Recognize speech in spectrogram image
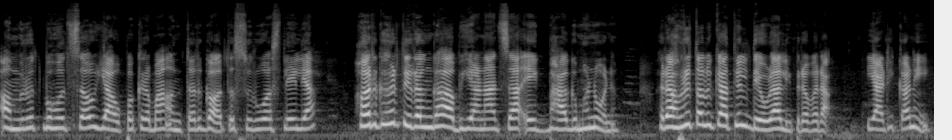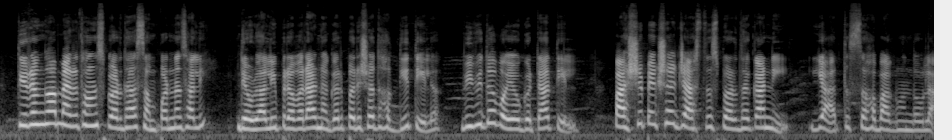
अमृत महोत्सव या उपक्रमाअंतर्गत सुरू असलेल्या हर घर तिरंगा अभियानाचा एक भाग म्हणून राहुरी तालुक्यातील देवळाली प्रवरा या ठिकाणी तिरंगा मॅरेथॉन स्पर्धा संपन्न झाली. देवळाली प्रवरा नगर परिषद हद्दीतील विविध वयोगटातील पाचशेपेक्षा जास्त स्पर्धकांनी यात सहभाग नोंदवला.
